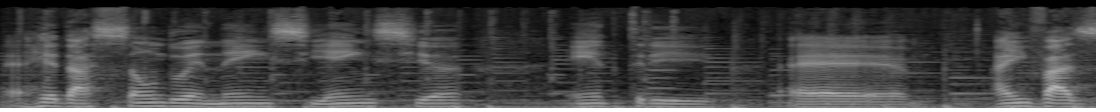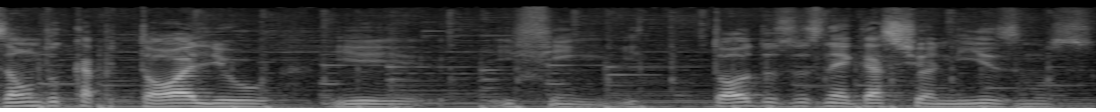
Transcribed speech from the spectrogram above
é, redação do Enem, ciência, entre é, a invasão do Capitólio e, enfim, e todos os negacionismos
